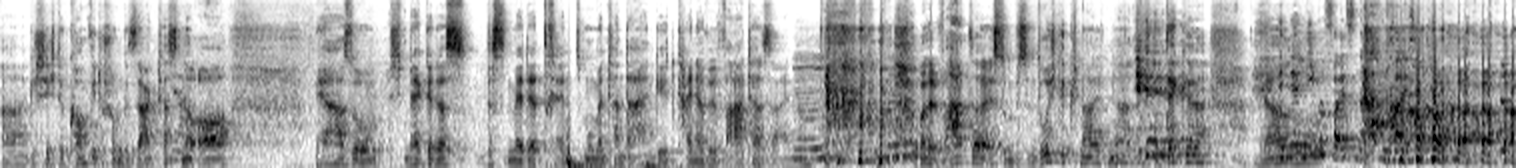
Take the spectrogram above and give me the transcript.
äh, Geschichte kommt, wie du schon gesagt hast. Ja. Ne? Oh, ja, so, ich merke, dass, dass mehr der Trend momentan dahin geht, keiner will Water sein. Ne? Mm. Weil Water ist so ein bisschen durchgeknallt, ne? durch die Decke. Ja, In der liebevollsten Art und Weise.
